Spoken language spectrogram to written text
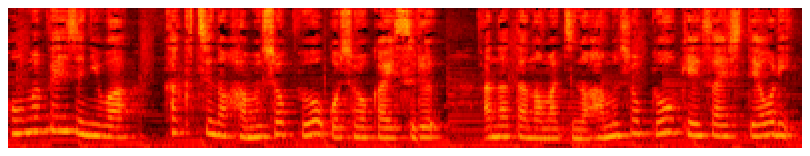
ホームページには各地のハムショップをご紹介するあなたの街のハムショップを掲載しており、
